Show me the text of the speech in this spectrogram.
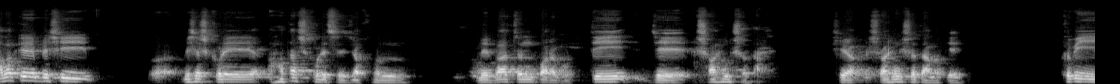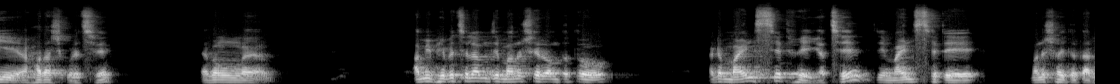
আমাকে বেশি, বিশেষ করে হতাশ করেছে যখন নির্বাচন পরবর্তী যে সহিংসতা সে সহিংসতা আমাকে খুবই হতাশ করেছে এবং আমি ভেবেছিলাম যে মানুষের অন্তত একটা মাইন্ডসেট হয়ে গেছে, যে মাইন্ডসেটে মানুষ হয়তো তার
